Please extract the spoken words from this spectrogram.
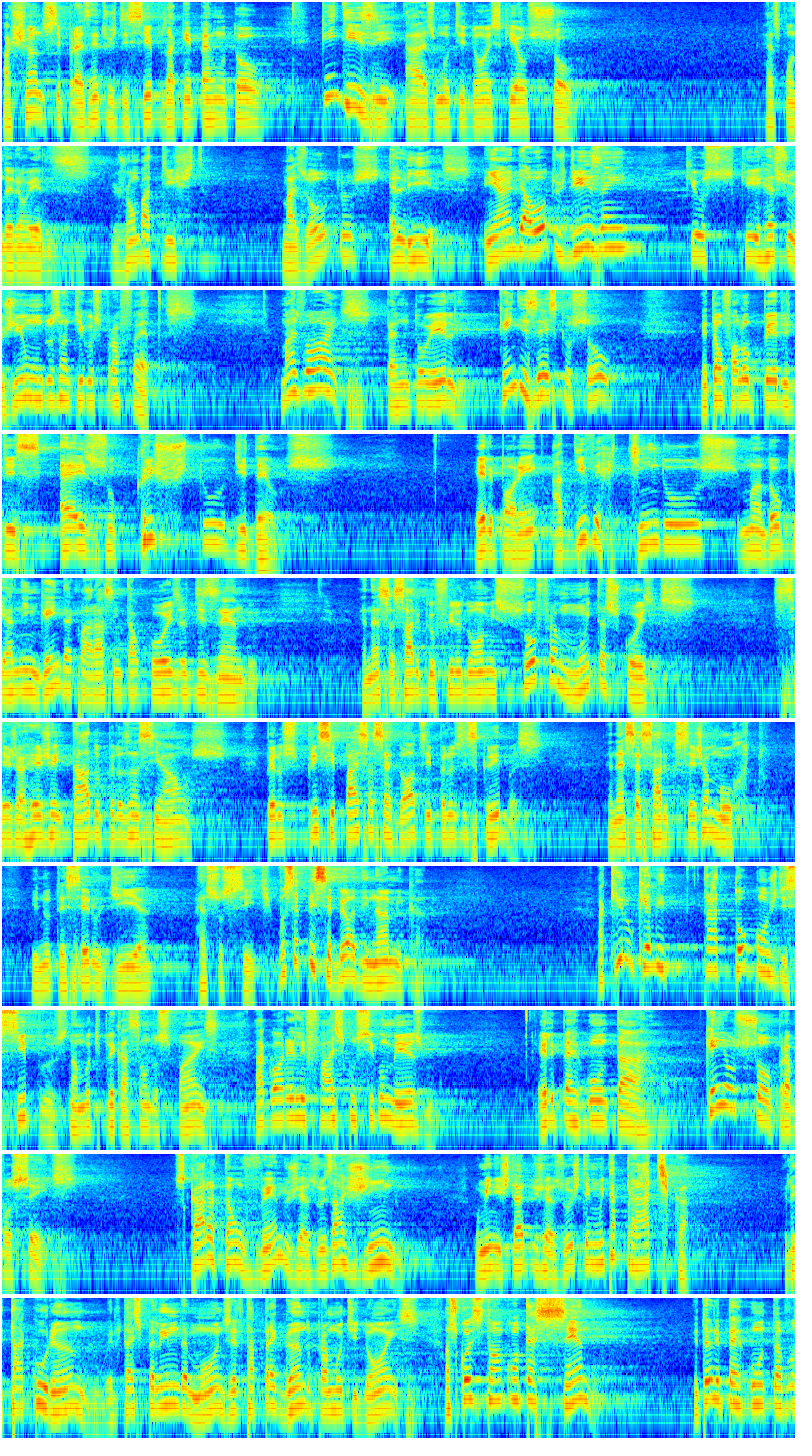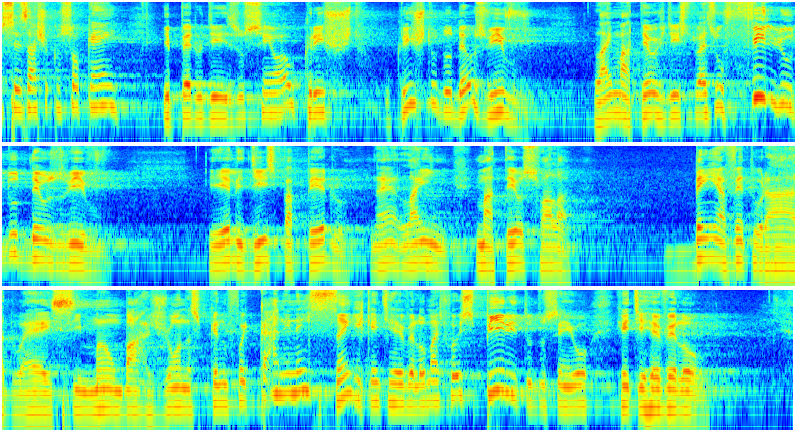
achando-se presentes os discípulos, a quem perguntou: Quem diz as multidões que eu sou? Responderam eles: João Batista, mas outros Elias, e ainda outros dizem que os que ressurgiu um dos antigos profetas. Mas vós, perguntou ele, quem dizeis que eu sou? Então falou Pedro e disse: És o Cristo de Deus. Ele, porém, advertindo-os, mandou que a ninguém declarassem tal coisa, dizendo: É necessário que o filho do homem sofra muitas coisas, seja rejeitado pelos anciãos, pelos principais sacerdotes e pelos escribas. É necessário que seja morto e no terceiro dia ressuscite. Você percebeu a dinâmica? Aquilo que ele tratou com os discípulos na multiplicação dos pães, agora ele faz consigo mesmo. Ele pergunta: Quem eu sou para vocês? Os caras estão vendo Jesus agindo. O ministério de Jesus tem muita prática. Ele está curando, ele está expelindo demônios, ele está pregando para multidões. As coisas estão acontecendo. Então ele pergunta: Vocês acham que eu sou quem? E Pedro diz: O Senhor é o Cristo, o Cristo do Deus vivo. Lá em Mateus diz: Tu és o Filho do Deus vivo. E ele diz para Pedro, né, lá em Mateus fala: Bem-aventurado és Simão Barjonas, porque não foi carne nem sangue quem te revelou, mas foi o Espírito do Senhor quem te revelou.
